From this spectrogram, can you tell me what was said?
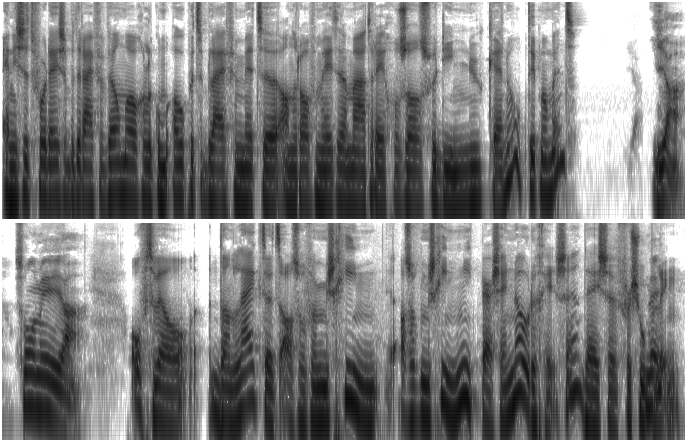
En is het voor deze bedrijven wel mogelijk om open te blijven met de anderhalve meter maatregel zoals we die nu kennen op dit moment? Ja, zonder meer ja. Oftewel, dan lijkt het alsof, er misschien, alsof het misschien niet per se nodig is, hè, deze versoepeling. Nee,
